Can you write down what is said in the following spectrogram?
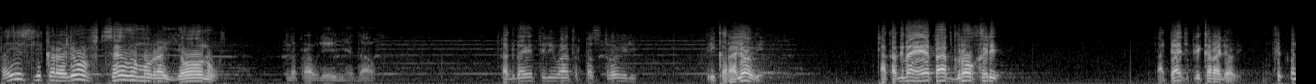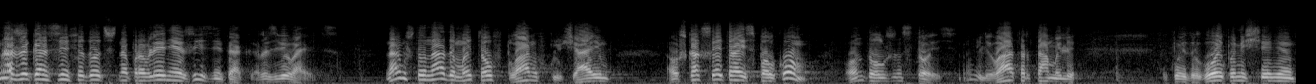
А если Королев целому району направление дал? Когда это элеватор построили? При Королеве. А когда это отгрохали? Опять при Королеве. Так у нас же, Константин Федотович, направление жизни так развивается. Нам что надо, мы то в план включаем. А уж как сказать, райисполком, он должен строить. Ну, элеватор там или какое другое помещение.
